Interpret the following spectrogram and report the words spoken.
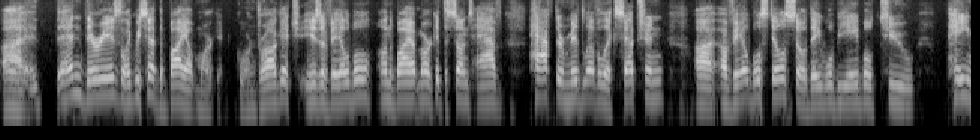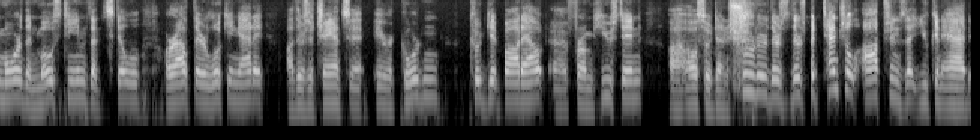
Uh, then there is, like we said, the buyout market. Goran Dragic is available on the buyout market. The Suns have half their mid-level exception uh, available still, so they will be able to pay more than most teams that still are out there looking at it. Uh, there's a chance Eric Gordon could get bought out uh, from Houston. Uh, also, Dennis Schroeder. There's there's potential options that you can add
